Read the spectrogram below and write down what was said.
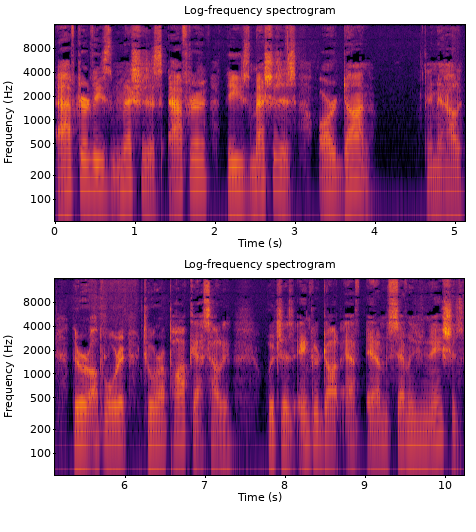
after these messages, after these messages are done, Amen. Hallelujah. They're uploaded to our podcast. Hallelujah. which is Anchor.fm 72 Nations.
